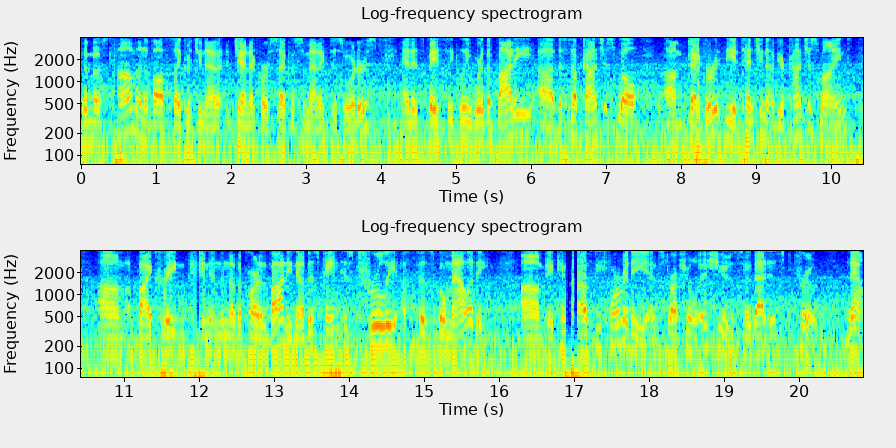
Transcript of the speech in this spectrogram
the most common of all psychogenic or psychosomatic disorders, and it's basically where the body, uh, the subconscious, will um, divert the attention of your conscious mind um, by creating pain in another part of the body. Now, this pain is truly a physical malady. Um, it can cause deformity and structural issues, so that is true. Now,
